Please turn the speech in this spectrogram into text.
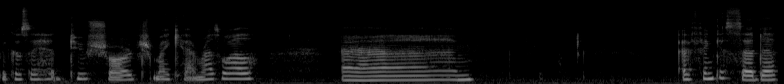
because I had to charge my camera as well. Um, I think I said that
